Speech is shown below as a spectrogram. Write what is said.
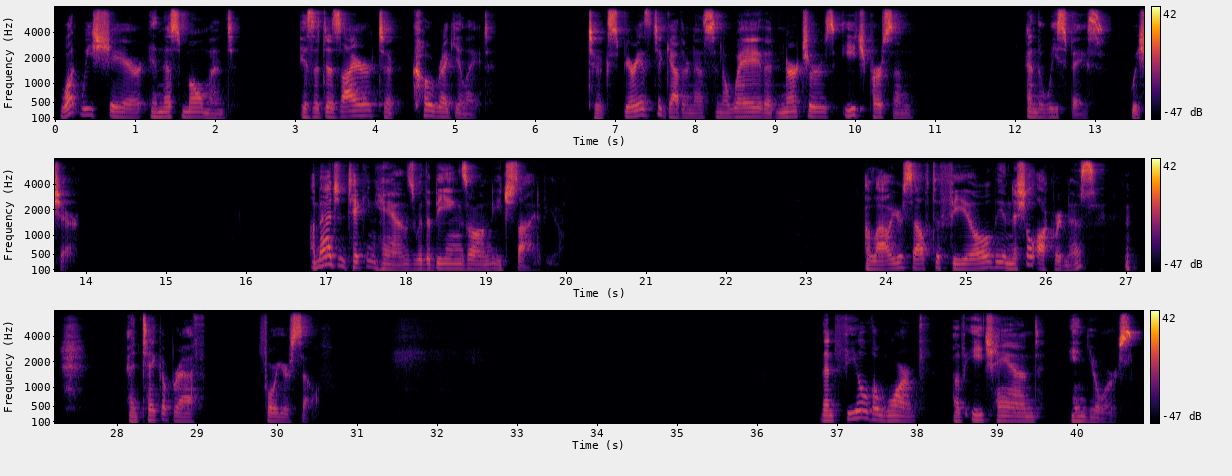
What we share in this moment is a desire to co regulate, to experience togetherness in a way that nurtures each person and the we space we share. Imagine taking hands with the beings on each side of you. Allow yourself to feel the initial awkwardness and take a breath for yourself. Then feel the warmth of each hand in yours.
